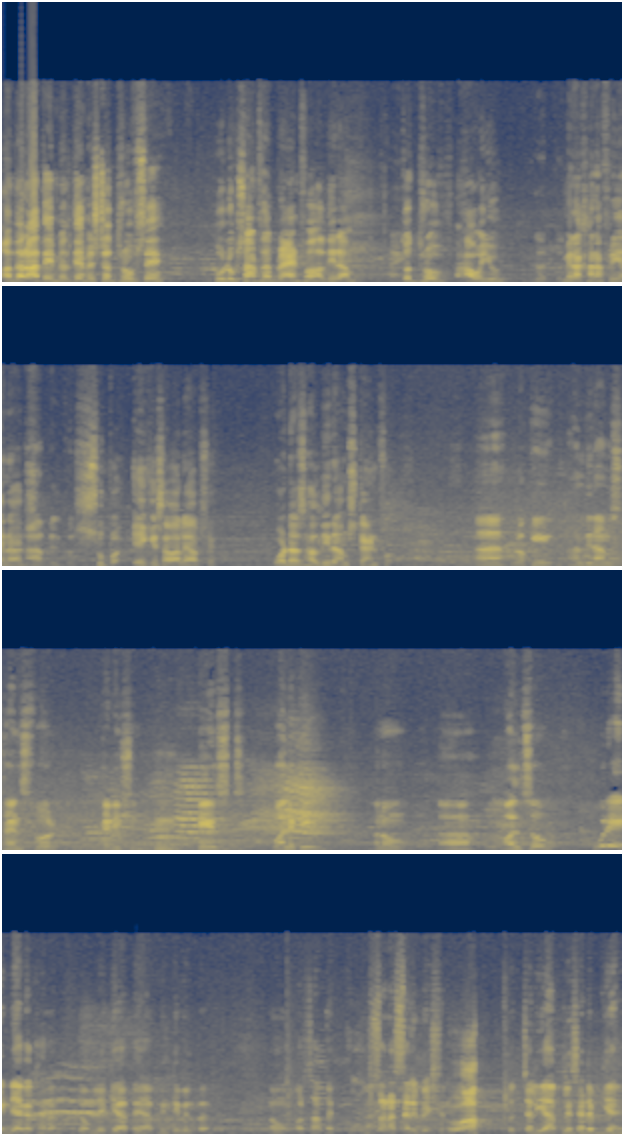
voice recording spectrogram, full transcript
अंदर आते ही मिलते हैं मिस्टर ध्रुव से who looks after the brand for Haldiram तो ध्रुव हाउ आर यू. मेरा खाना फ्री है ना आज? हाँ बिल्कुल। सुपर एक ही सवाल है आपसे। What does Haldiram stand for Rocky Haldiram stands for tradition taste quality you know also पूरे इंडिया का खाना जो हम लेके आते हैं आपके टेबल पर नो और साथ में खूब सारा सेलिब्रेशन वाह। तो चलिए आपके लिए सेटअप किया है।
